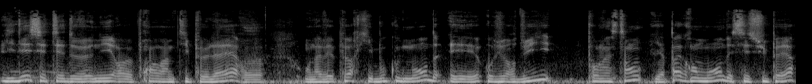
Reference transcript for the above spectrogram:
L'idée, c'était de venir prendre un petit peu l'air. Euh, On avait peur qu'il y ait beaucoup de monde. Et aujourd'hui, pour l'instant, il n'y a pas grand monde et c'est super.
